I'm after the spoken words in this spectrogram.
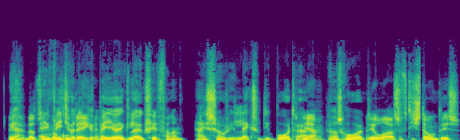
Ja, dat en ik wel weet je, wat ik, weet je wat ik leuk vind van hem? Hij is zo relaxed op die boordraad. Ja. Heb je wel eens gehoord? heel alsof hij stoned is.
